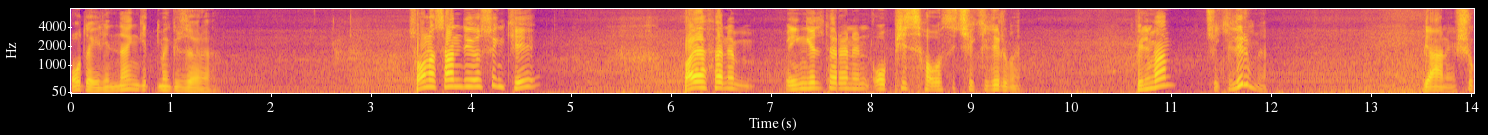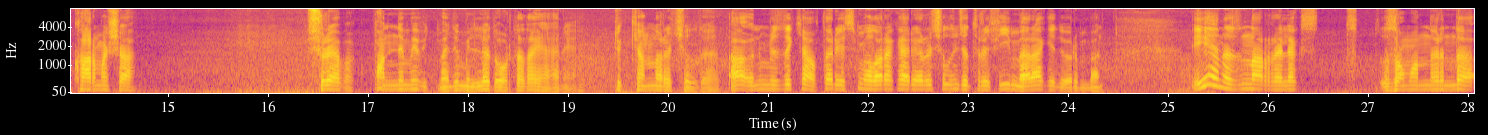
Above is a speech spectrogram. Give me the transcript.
O da elinden gitmek üzere. Sonra sen diyorsun ki Vay efendim İngiltere'nin o pis havası çekilir mi? Bilmem çekilir mi? Yani şu karmaşa Şuraya bak pandemi bitmedi millet ortada yani. Dükkanlar açıldı. Aa, önümüzdeki hafta resmi olarak her yer açılınca trafiği merak ediyorum ben. İyi en azından relax zamanlarında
